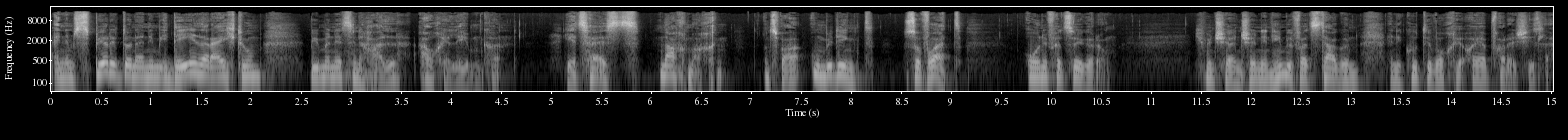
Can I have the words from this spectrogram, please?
einem Spirit und einem Ideenreichtum, wie man es in Hall auch erleben kann. Jetzt heißt's nachmachen. Und zwar unbedingt. Sofort. Ohne Verzögerung. Ich wünsche einen schönen Himmelfahrtstag und eine gute Woche. Euer Pfarrer Schießler.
